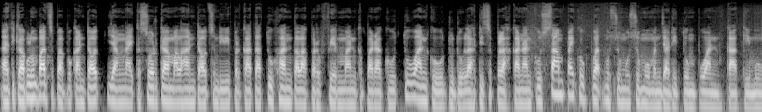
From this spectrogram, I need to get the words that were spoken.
Ayat 34, sebab bukan Daud yang naik ke surga, malahan Daud sendiri berkata, Tuhan telah berfirman kepadaku, Tuanku, duduklah di sebelah kananku, sampai ku buat musuh-musuhmu menjadi tumpuan kakimu.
